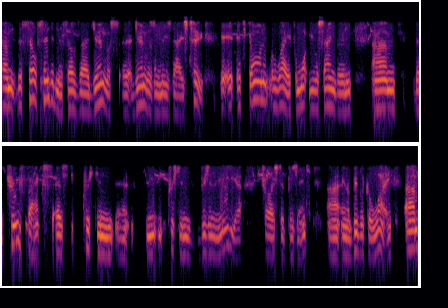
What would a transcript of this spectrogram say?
um, the self-centeredness of uh, journalists, uh, journalism these days too, it, has gone away from what you were saying, Bernie. Um, the true facts, as the Christian uh, Christian Vision Media tries to present uh, in a biblical way, um,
